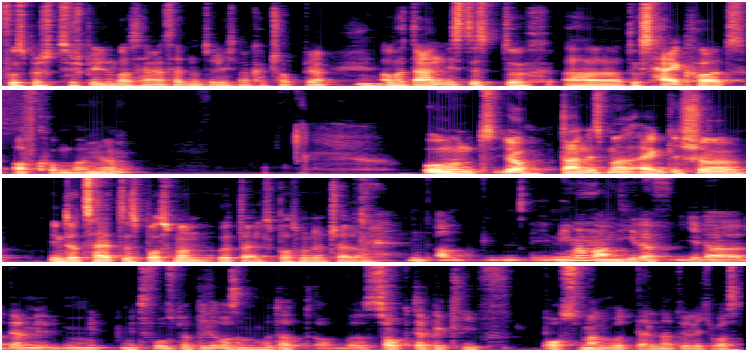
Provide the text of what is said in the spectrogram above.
Fußball zu spielen war seinerzeit natürlich noch kein Job, ja. Mhm. Aber dann ist es durch, äh, durchs High Court aufgehoben worden, ja. Mhm. Und ja, dann ist man eigentlich schon in der Zeit des Bossmann-Urteils, Bossmann-Entscheidung. Und an, nehmen wir mal an, jeder, jeder der mit, mit, mit Fußball ein bisschen was am Hut hat, sagt der Begriff Bossmann-Urteil natürlich was.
